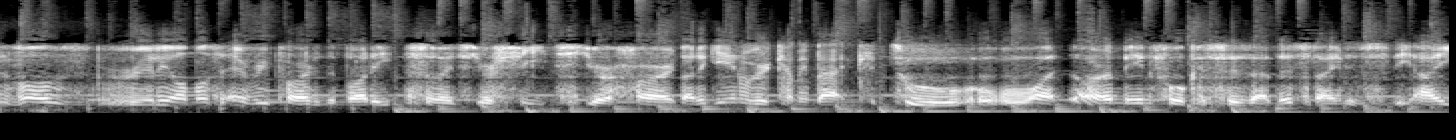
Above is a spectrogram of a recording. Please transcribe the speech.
involves really almost every part of the body. So it's your feet, your heart. But again, we're coming back to what our main focus is at this time is the eye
